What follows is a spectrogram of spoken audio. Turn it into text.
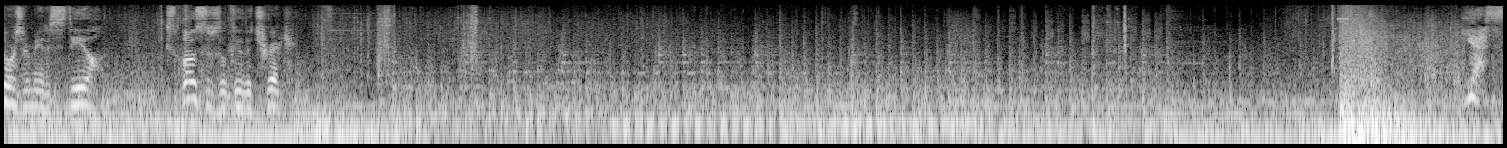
Doors are made of steel. Explosives will do the trick. Yes!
